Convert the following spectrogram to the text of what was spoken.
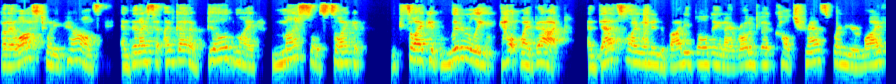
but I lost 20 pounds. And then I said, I've got to build my muscles so I could so I could literally help my back. And that's why I went into bodybuilding and I wrote a book called Transform Your Life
